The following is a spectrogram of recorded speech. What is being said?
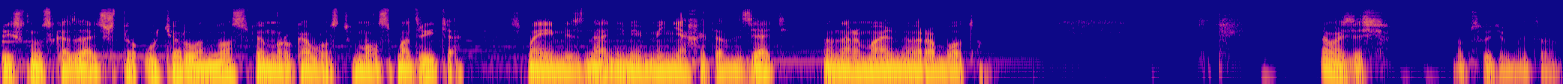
Рискну сказать, что утерла нос своему руководству, мол, смотрите, с моими знаниями меня хотят взять на нормальную работу. Давай здесь обсудим. Это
